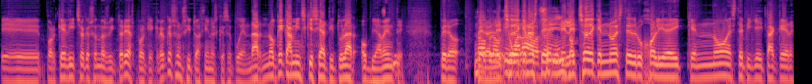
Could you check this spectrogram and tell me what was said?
Eh, ¿Por qué he dicho que son dos victorias? Porque creo que son situaciones que se pueden dar. No que Kaminsky sea titular, obviamente. Pero, No, pero pero el, hecho de que no esté, sí. el hecho de que no esté Drew Holiday, que no esté PJ Tucker,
